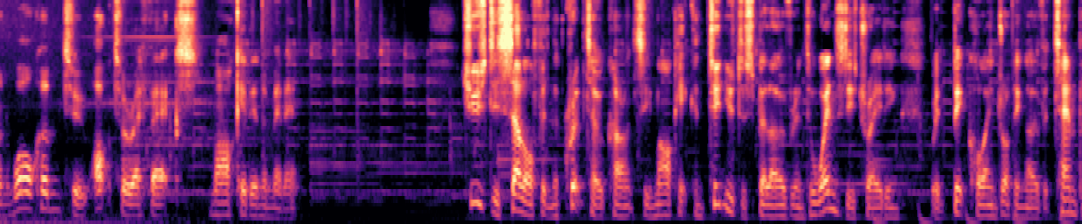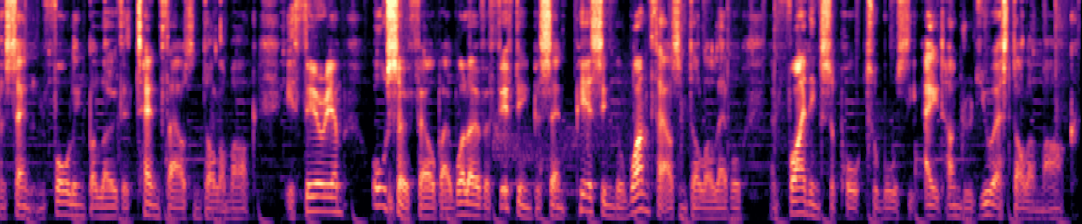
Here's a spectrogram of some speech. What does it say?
and welcome to OctaFX Market in a Minute. Tuesday's sell off in the cryptocurrency market continued to spill over into Wednesday trading, with Bitcoin dropping over 10% and falling below the $10,000 mark. Ethereum also fell by well over 15%, piercing the $1,000 level and finding support towards the 800 US dollar mark.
